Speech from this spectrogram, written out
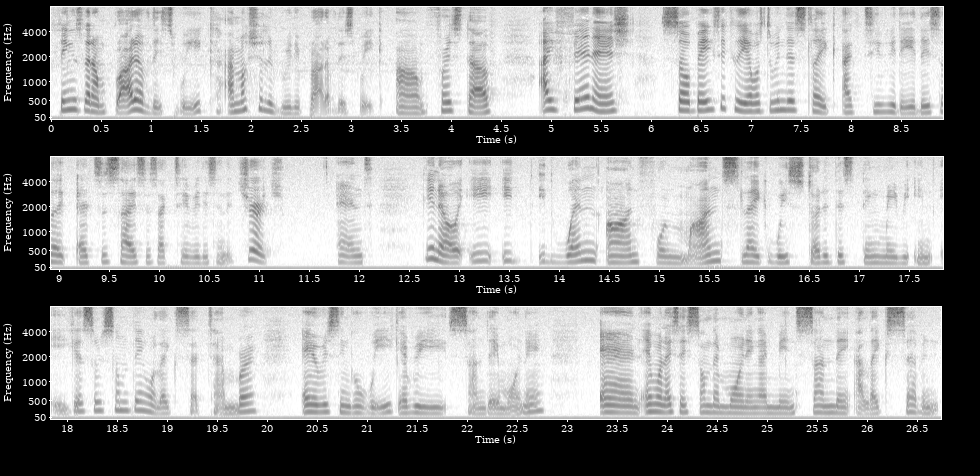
things that I'm proud of this week. I'm actually really proud of this week. Um, first off, I finished. So basically, I was doing this like activity, these like exercises activities in the church, and you know it, it it went on for months. Like we started this thing maybe in august or something or like september every single week every sunday morning. And and when i say sunday morning i mean sunday at like 7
